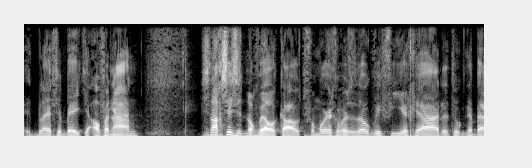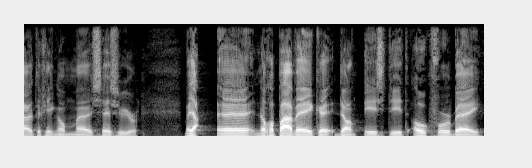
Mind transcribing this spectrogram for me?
het blijft een beetje af en aan. S'nachts is het nog wel koud. Vanmorgen was het ook weer 4 graden toen ik naar buiten ging om 6 uur. Maar ja, uh, nog een paar weken, dan is dit ook voorbij.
